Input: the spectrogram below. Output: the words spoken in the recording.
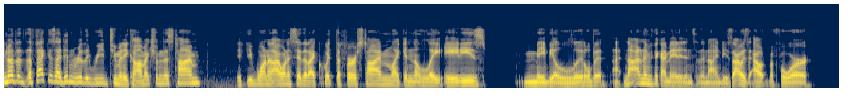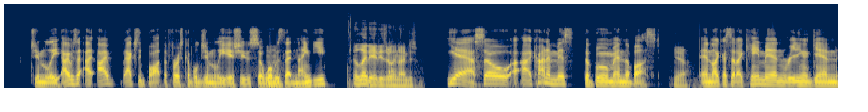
You know, the, the fact is, I didn't really read too many comics from this time. If you want to, I want to say that I quit the first time, like in the late '80s, maybe a little bit. I, no, I don't even think I made it into the '90s. I was out before Jim Lee. I was, I, I actually bought the first couple Jim Lee issues. So what hmm. was that '90? Uh, late '80s, early '90s. Yeah. So I, I kind of missed the boom and the bust. Yeah. And like I said, I came in reading again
